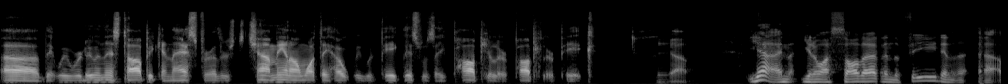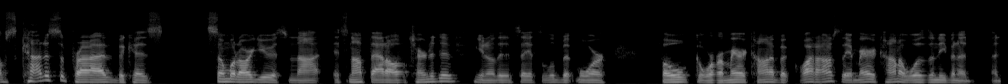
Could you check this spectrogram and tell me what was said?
uh, that we were doing this topic and asked for others to chime in on what they hoped we would pick, this was a popular, popular pick. Yeah. Yeah. And, you know, I saw that in the feed and I was kind of surprised because some would argue it's not, it's not that alternative. You know, they'd say it's a little bit more folk or Americana, but quite honestly, Americana wasn't even a, a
